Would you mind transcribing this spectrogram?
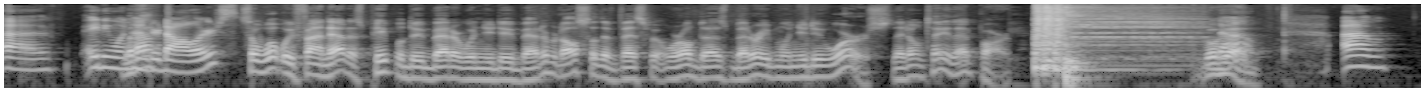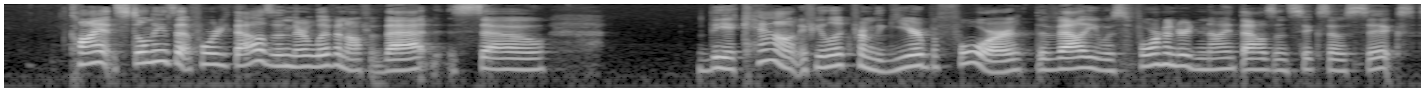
uh, eighty-one hundred dollars. So what we find out is people do better when you do better, but also the investment world does better even when you do worse. They don't tell you that part. Go ahead. Um, client still needs that forty thousand. They're living off of that. So the account, if you look from the year before, the value was four hundred nine thousand six hundred six.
